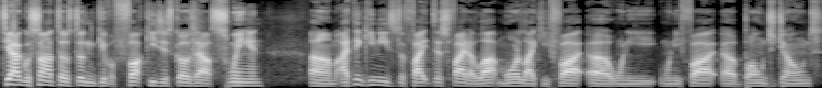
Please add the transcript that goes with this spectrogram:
Thiago Santos doesn't give a fuck. He just goes out swinging. Um, I think he needs to fight this fight a lot more like he fought uh, when he when he fought uh, Bones Jones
